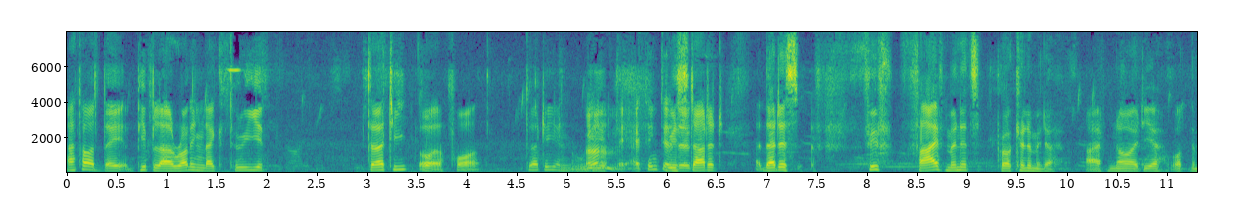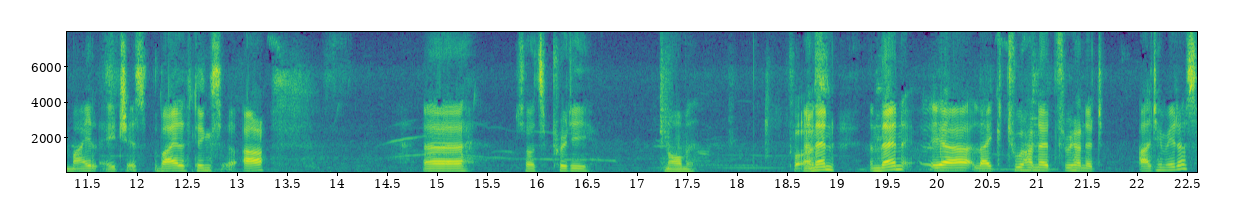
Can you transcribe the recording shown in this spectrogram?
I thought they people are running like 3:30 or 4:30, and we, Um, I think we started. That is fif- five minutes per kilometer. I have no idea what the mile age is. The mile things are. Uh, so it's pretty normal. for and us, then and then yeah like 200 300 altimeters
